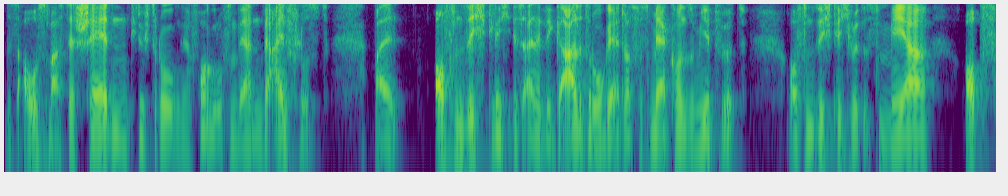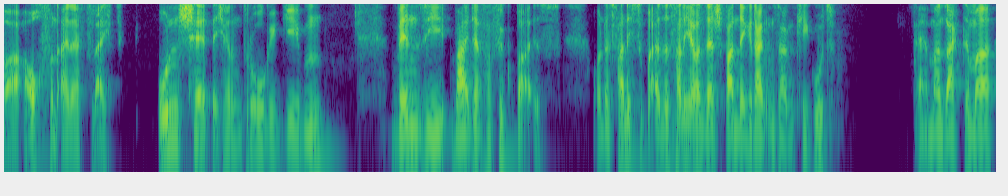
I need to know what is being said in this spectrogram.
das Ausmaß der Schäden, die durch Drogen hervorgerufen werden, beeinflusst. Weil offensichtlich ist eine legale Droge etwas, was mehr konsumiert wird. Offensichtlich wird es mehr Opfer auch von einer vielleicht unschädlicheren Droge geben, wenn sie weiter verfügbar ist. Und das fand ich super, also das fand ich aber einen sehr spannenden Gedanken, sagen, okay, gut, man sagt immer,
